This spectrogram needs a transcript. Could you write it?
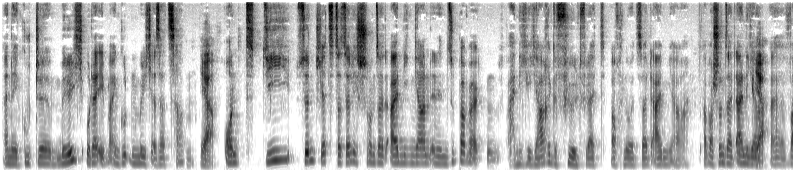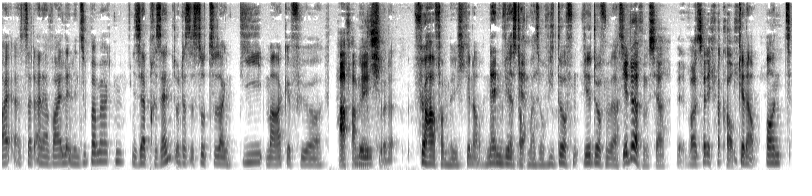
eine gute Milch oder eben einen guten Milchersatz haben. Ja. Und die sind jetzt tatsächlich schon seit einigen Jahren in den Supermärkten, einige Jahre gefühlt, vielleicht auch nur seit einem Jahr, aber schon seit einiger, ja. äh, seit einer Weile in den Supermärkten sehr präsent und das ist sozusagen die Marke für Hafermilch Milch oder für Hafermilch, genau. Nennen wir es doch mal so. Wir dürfen, wir dürfen das. Wir dürfen es ja, weil es ja nicht verkauft. Genau. Und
